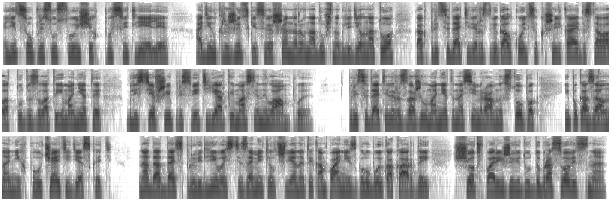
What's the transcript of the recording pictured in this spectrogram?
Лица у присутствующих посветлели. Один Крыжицкий совершенно равнодушно глядел на то, как председатель раздвигал кольца кошелька и доставал оттуда золотые монеты, блестевшие при свете яркой масляной лампы. Председатель разложил монеты на семь равных стопок и показал на них «Получайте, дескать». «Надо отдать справедливость», — заметил член этой компании с голубой кокардой. «Счет в Париже ведут добросовестно».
